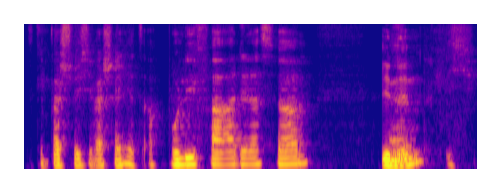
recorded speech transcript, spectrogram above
Es gibt wahrscheinlich, wahrscheinlich jetzt auch Bullifahrer, die das hören. Innen. Ähm, ich.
